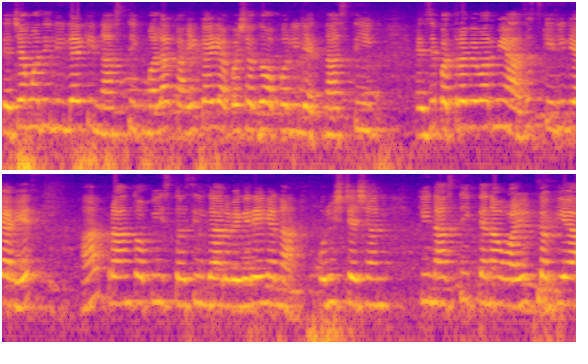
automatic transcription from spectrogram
त्याच्यामध्ये लिहिलं आहे की नास्तिक मला काही काही अपशब्द वापरलेले आहेत. नास्तिक ह्याचे पत्रव्यवहार मी आजच केलेले आहेत. हां प्रांत ऑफिस तहसीलदार वगैरे यांना पोलीस स्टेशन की नास्तिक त्यांना वाईट टकिया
